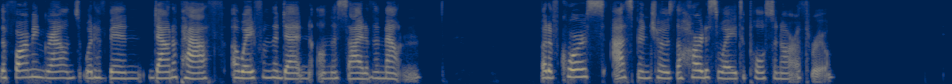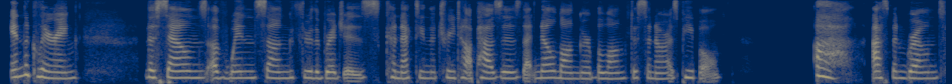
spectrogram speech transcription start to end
the farming grounds would have been down a path away from the den on the side of the mountain. But of course, Aspen chose the hardest way to pull Sonara through. In the clearing, the sounds of wind sung through the bridges connecting the treetop houses that no longer belonged to Sonara's people. Ah, Aspen groaned.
